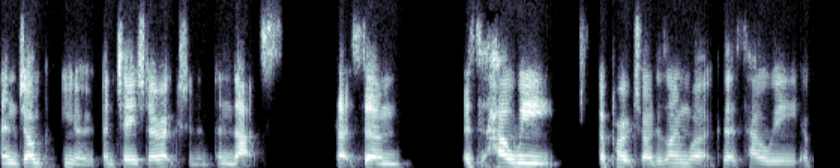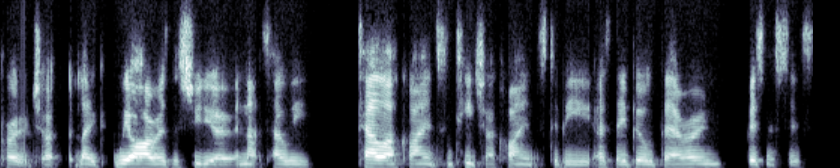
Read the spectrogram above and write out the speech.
and jump you know and change direction and that's that's um it's how we approach our design work that's how we approach our, like we are as a studio and that's how we tell our clients and teach our clients to be as they build their own businesses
